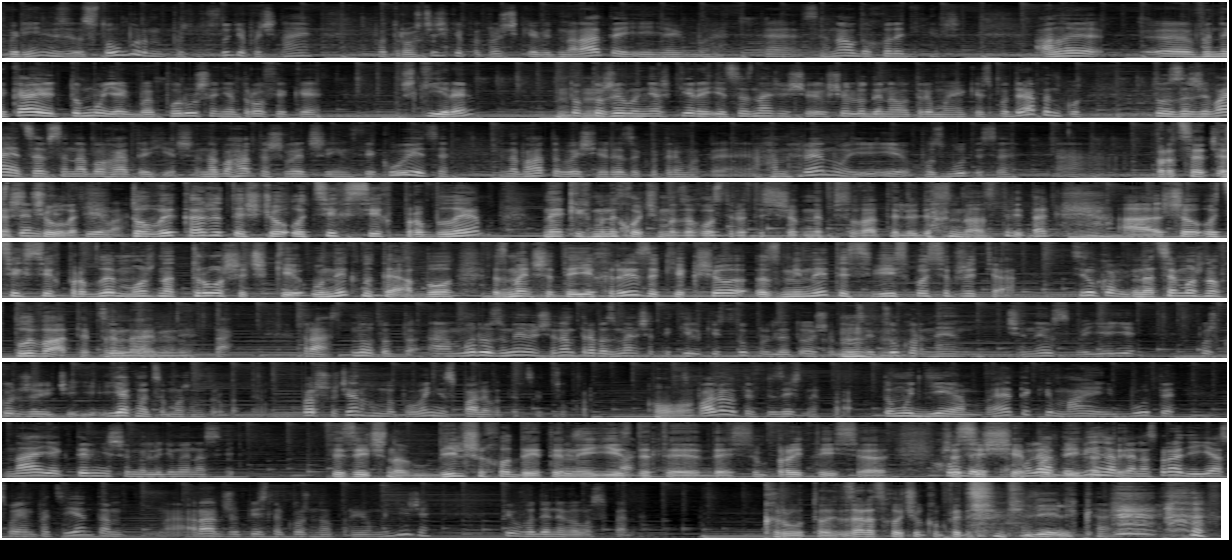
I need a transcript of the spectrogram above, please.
коріння, стовбур по суті починає потрошечки, потрошечки відмирати, і якби е, сигнал доходить гірше. Але е, виникають тому якби порушення трофіки шкіри, тобто Мгм. живлення шкіри, і це значить, що якщо людина отримує якусь подряпинку, то заживає це все набагато гірше, набагато швидше інфікується, і набагато вищий ризик отримати гангрену і позбутися Про це теж чули. тіла. То ви кажете, що оцих всіх проблем, на яких ми не хочемо загострюватися, щоб не псувати людям настрій, так а що оцих всіх проблем можна трошечки уникнути або зменшити їх ризик, якщо змінити свій спосіб життя. Цілком вірно. На це можна впливати, принаймні. вірно. Так. Раз. Ну тобто, а ми розуміємо, що нам треба зменшити кількість цукру для того, щоб Мгм. цей цукор не чинив своєї пошкоджуючої дії. Як ми це можемо зробити? В першу чергу ми повинні спалювати цей цукор, О, спалювати фізичних прав. Тому діабетики мають бути найактивнішими людьми на світі. фізично більше ходити, не Так. їздити десь, пройтися, щось Ходити, іще гуляти, побігати. бігати. Насправді я своїм пацієнтам раджу після кожного прийому їжі півгодини велосипеда. Круто. Зараз хочу купити собі велик.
